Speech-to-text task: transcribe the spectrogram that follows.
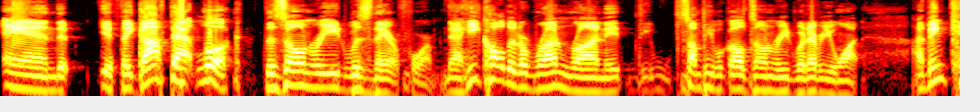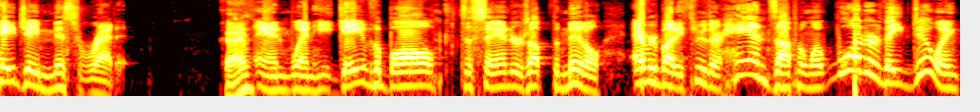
And if they got that look, the zone read was there for him. Now he called it a run run. It, some people call it zone read, whatever you want. I think KJ misread it. Okay. And when he gave the ball to Sanders up the middle, everybody threw their hands up and went, "What are they doing?"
